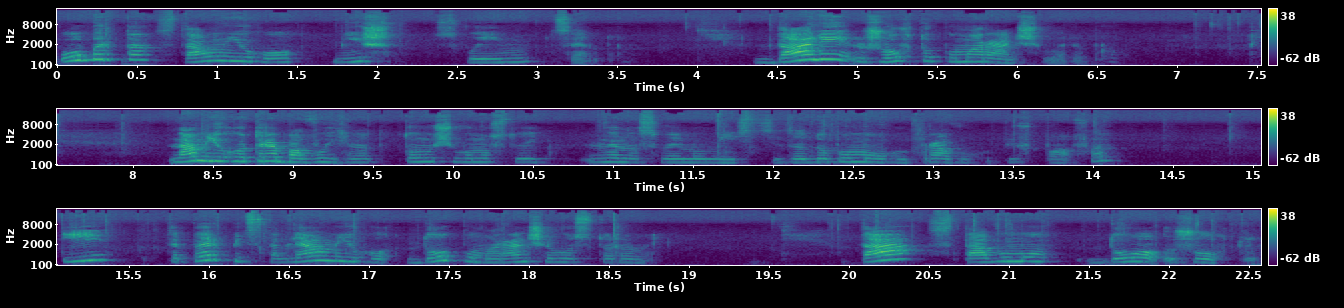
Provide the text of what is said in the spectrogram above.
оберта ставимо його між своїм центром. Далі жовто-помаранчеве ребро. Нам його треба вигнати, тому що воно стоїть не на своєму місці за допомогою правого півпафа. І тепер підставляємо його до помаранчевої сторони. Та ставимо до жовтої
